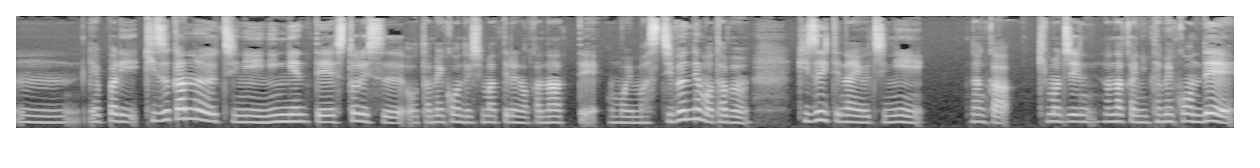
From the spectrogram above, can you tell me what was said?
うんやっぱり気づかぬうちに人間ってストレスを溜め込んでしまってるのかなって思います。自分でも多分気づいてないうちになんか気持ちの中に溜め込んで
